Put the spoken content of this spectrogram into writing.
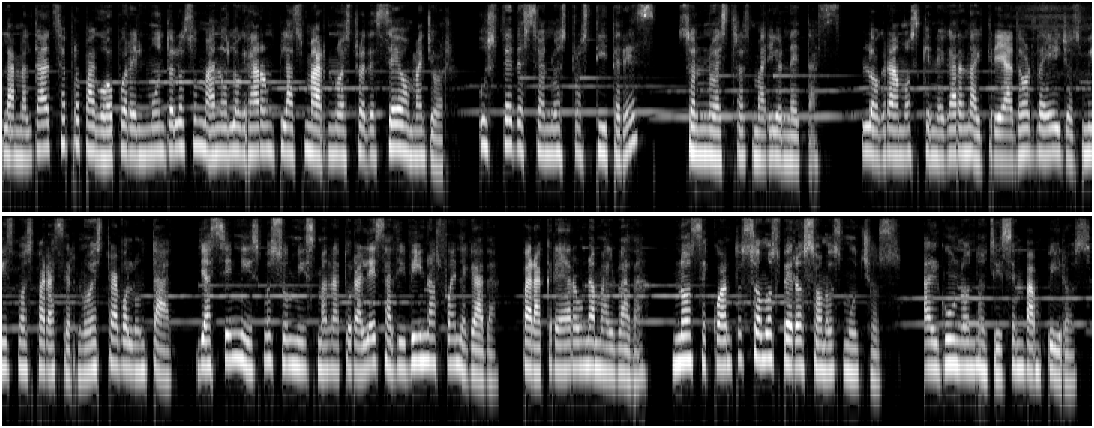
La maldad se propagó por el mundo, los humanos lograron plasmar nuestro deseo mayor. Ustedes son nuestros títeres, son nuestras marionetas. Logramos que negaran al creador de ellos mismos para hacer nuestra voluntad, y asimismo su misma naturaleza divina fue negada, para crear una malvada. No sé cuántos somos pero somos muchos. Algunos nos dicen vampiros,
